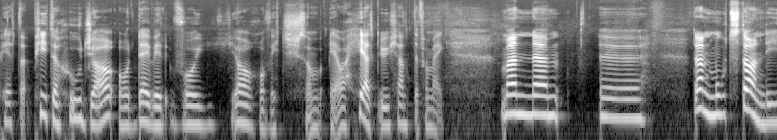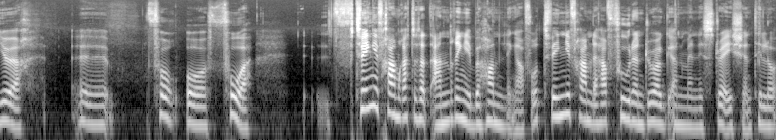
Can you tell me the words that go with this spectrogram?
Peter, Peter Hujar og David Vojarovic, som var helt ukjente for meg. Men øh, den motstanden de gjør øh, for å få tvinge frem rett og slett endring i behandlinger. For å tvinge frem det her Food and Drug Administration til å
